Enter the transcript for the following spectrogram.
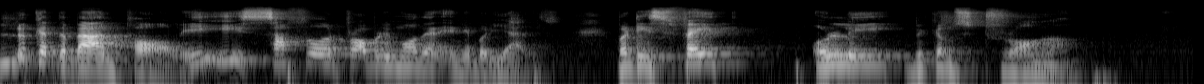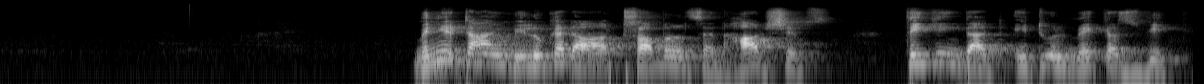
Look at the man Paul. He, he suffered probably more than anybody else, but his faith only becomes stronger. Many a time we look at our troubles and hardships thinking that it will make us weak.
